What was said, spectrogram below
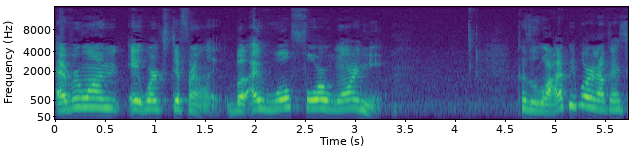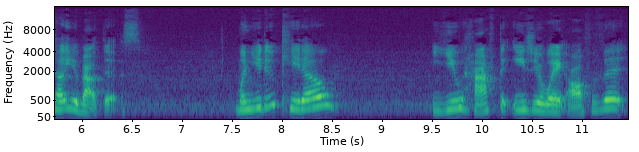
Everyone, it works differently. But I will forewarn you. Because a lot of people are not going to tell you about this. When you do keto, you have to ease your way off of it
